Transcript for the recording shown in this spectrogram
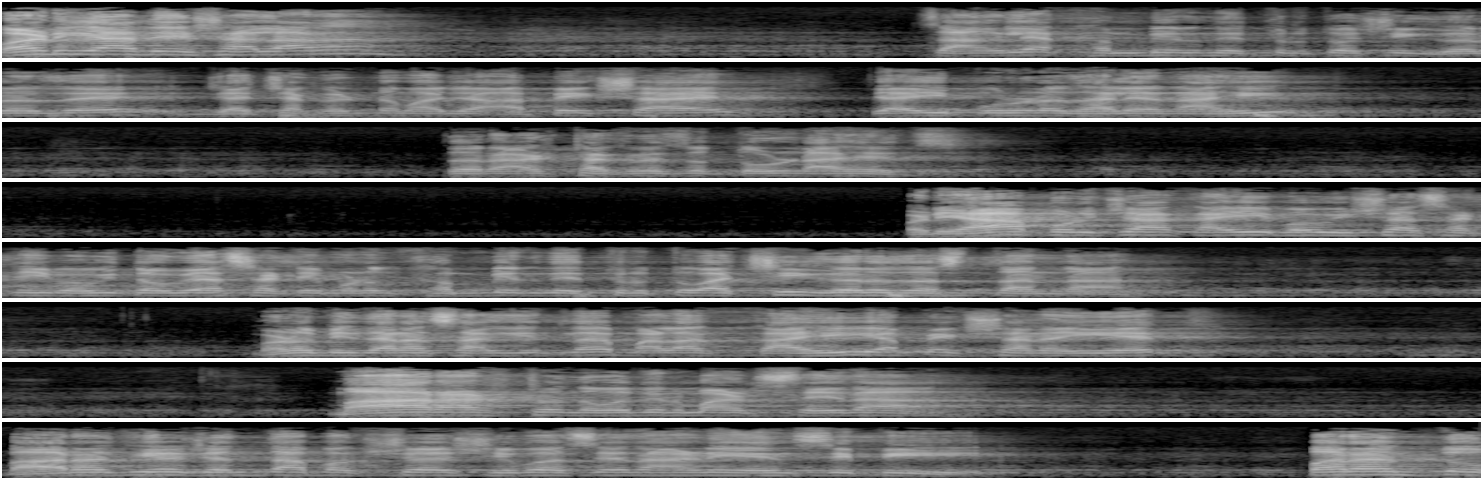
पण या देशाला चांगल्या खंबीर नेतृत्वाची गरज आहे. ज्याच्याकडनं माझ्या अपेक्षा आहेत त्याही पूर्ण झाल्या नाही तर राज ठाकरेचं तोंड आहेच. पण या पुढच्या काही भविष्यासाठी भवितव्यासाठी म्हणून खंबीर नेतृत्वाची गरज असताना म्हणून मी त्यांना सांगितलं मला काही अपेक्षा नाही आहेत महाराष्ट्र नवनिर्माण सेना भारतीय जनता पक्ष शिवसेना आणि एन सी पी परंतु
